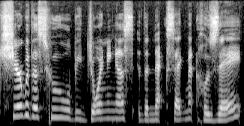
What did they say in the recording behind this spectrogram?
share with us who will be joining us in the next segment. Jose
